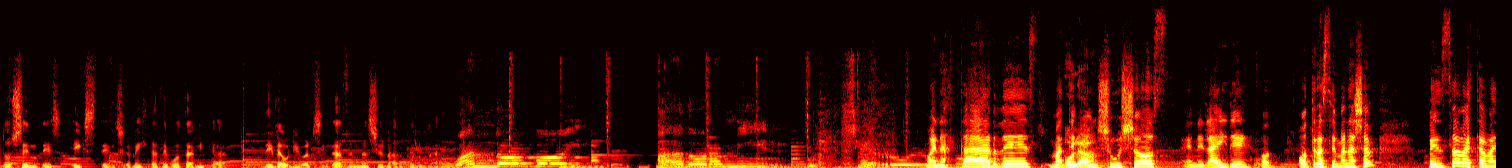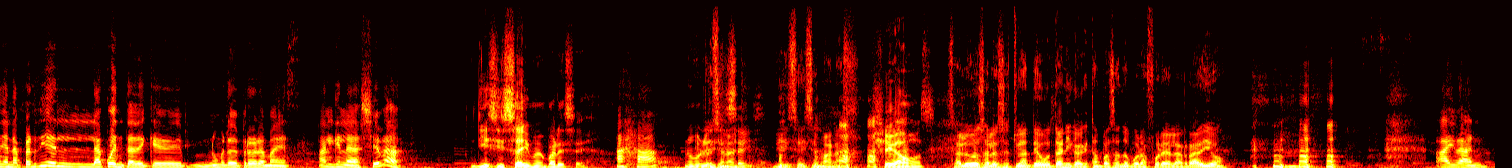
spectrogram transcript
docentes extensionistas de botánica de la Universidad Nacional de Luján. Cuando voy a dormir, cierro los Buenas tardes, mate Hola. con yuyos en el aire. Ot- otra semana ya. Pensaba esta mañana, perdí el- la cuenta de qué número de programa es. ¿Alguien la lleva? 16 me parece. Ajá. Número Impresionante. 16. 16 semanas. Llegamos. Saludos a los estudiantes de botánica que están pasando por afuera de la radio. Ahí van.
